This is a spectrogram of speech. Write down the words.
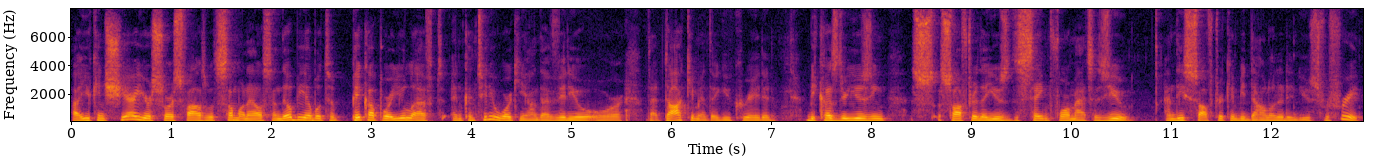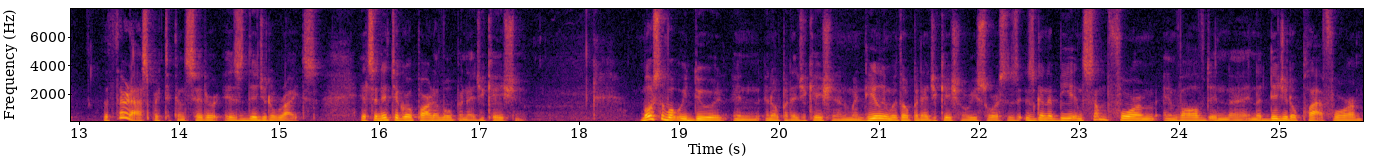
uh, you can share your source files with someone else and they'll be able to pick up where you left and continue working on that video or that document that you created because they're using software that uses the same formats as you. And these software can be downloaded and used for free. The third aspect to consider is digital rights. It's an integral part of open education. Most of what we do in, in open education and when dealing with open educational resources is going to be in some form involved in a, in a digital platform,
